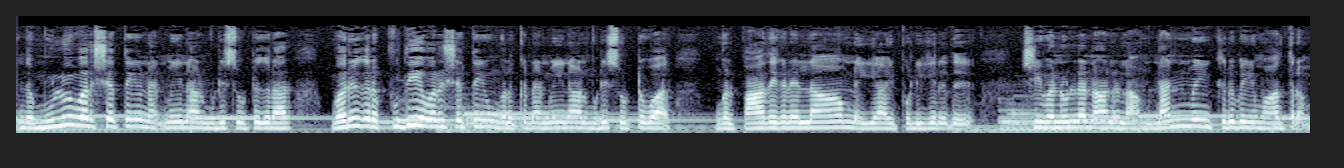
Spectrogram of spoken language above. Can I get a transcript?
இந்த முழு வருஷத்தையும் நன்மையினால் முடிசூட்டுகிறார். வருகிற புதிய வருஷத்தையும் உங்களுக்கு நன்மையினால் முடிசூட்டுவார். உங்கள் பாதைகள் எல்லாம் நெய்யாய் பொழிகிறது. சிவனுள்ள நாளெல்லாம் நன்மை கிருபையும் மாத்திரம்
